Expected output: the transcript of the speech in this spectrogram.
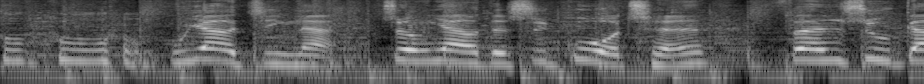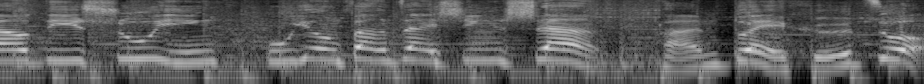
哭哭。不要紧啦，重要的是过程，分数高低输赢不用放在心上，团队合作，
